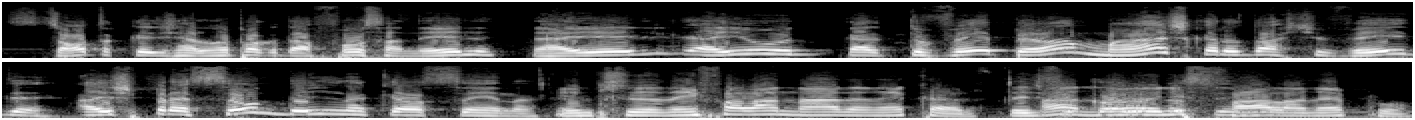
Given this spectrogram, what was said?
solta aquele relâmpago da força nele. Aí ele, aí o, cara, tu vê pela máscara do Darth Vader, a expressão dele naquela cena. Ele não precisa nem falar nada, né, cara? Ele ah, não, ele assim, fala, né, pô?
